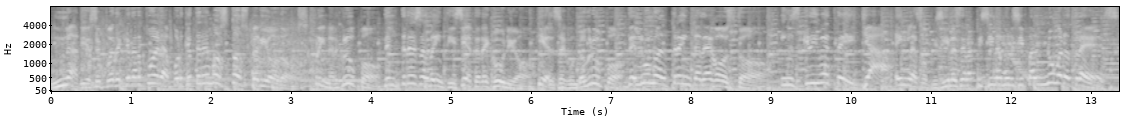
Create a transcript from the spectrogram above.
Nadie se puede quedar fuera porque tenemos dos periodos. Primer grupo, del 3 al 27 de julio. Y el segundo grupo, del 1 al 30 de agosto. Inscríbete ya en las oficinas de la piscina municipal número 3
